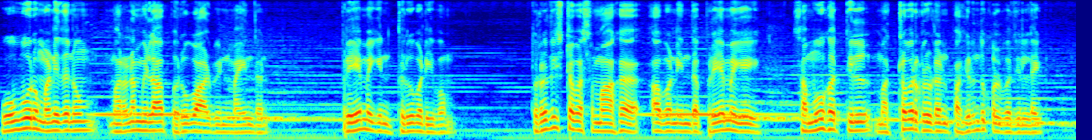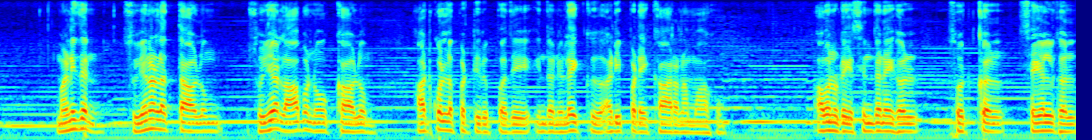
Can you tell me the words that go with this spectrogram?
ஒவ்வொரு மனிதனும் மரணமிலா பெருவாழ்வின் மைந்தன். பிரேமையின் திருவடிவம். துரதிர்ஷ்டவசமாக அவன் இந்த பிரேமையை சமூகத்தில் மற்றவர்களுடன் பகிர்ந்து கொள்வதில்லை. மனிதன் சுயநலத்தாலும் சுய லாப நோக்காலும் ஆட்கொள்ளப்பட்டிருப்பதே இந்த நிலைக்கு அடிப்படை காரணமாகும். அவனுடைய சிந்தனைகள் சொற்கள் செயல்கள்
